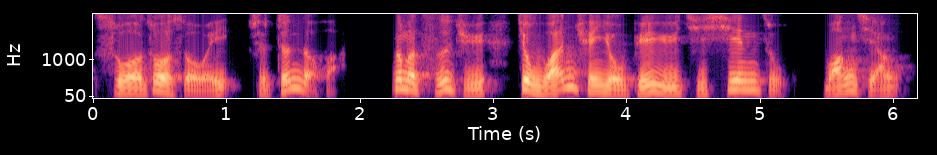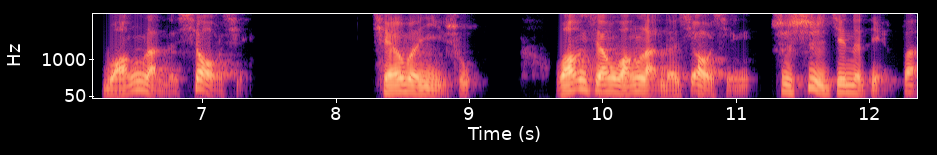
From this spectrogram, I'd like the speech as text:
所作所为是真的话，那么此举就完全有别于其先祖。王祥、王览的孝行，前文已述，王祥、王览的孝行是世间的典范，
